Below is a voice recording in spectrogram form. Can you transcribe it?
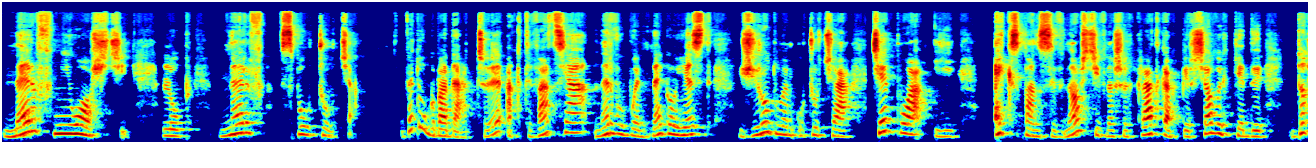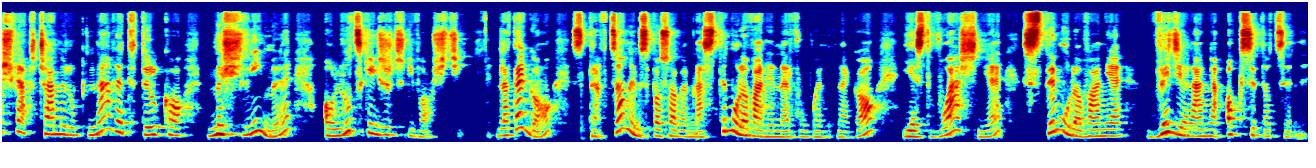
nerw miłości lub nerw współczucia. Według badaczy aktywacja nerwu błędnego jest źródłem uczucia ciepła i ekspansywności w naszych klatkach piersiowych, kiedy doświadczamy lub nawet tylko myślimy o ludzkiej życzliwości. Dlatego sprawdzonym sposobem na stymulowanie nerwu błędnego jest właśnie stymulowanie wydzielania oksytocyny.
